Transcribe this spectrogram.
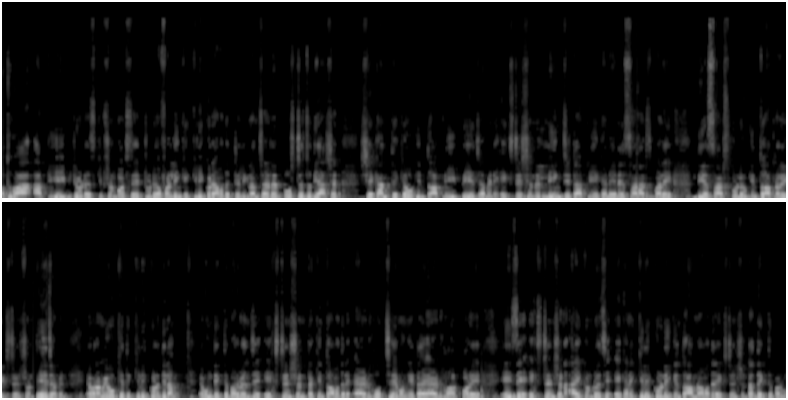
অথবা আপনি এই ভিডিও ডেসক্রিপশন বক্সে টুডে অফার লিঙ্কে ক্লিক করে আমাদের টেলিগ্রাম চ্যানেলের পোস্টে যদি আসেন, সেখান থেকেও কিন্তু আপনি পেয়ে যাবেন এক্সটেনশনের লিঙ্ক যেটা আপনি এখানে এনে সার্চ বারে দিয়ে সার্চ করলেও কিন্তু আপনার এক্সটেনশন পেয়ে যাবেন। এবার আমি ওকেতে ক্লিক করে দিলাম এবং দেখতে পারবেন যে এক্সটেনশনটা কিন্তু আমাদের অ্যাড হচ্ছে এবং এটা অ্যাড হওয়ার পরে এই যে এক্সটেনশন আইকন রয়েছে, এখানে ক্লিক করলেই কিন্তু আমরা আমাদের এক্সটেনশনটা দেখতে পারব।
